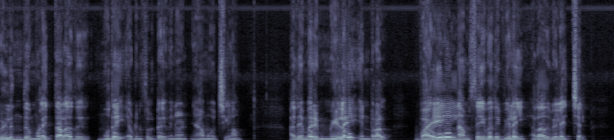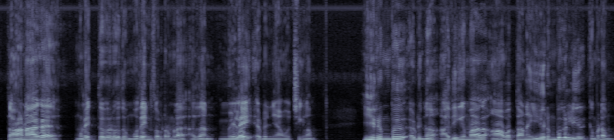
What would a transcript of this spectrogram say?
விழுந்து முளைத்தால் அது முதை அப்படின்னு சொல்லிட்டு நான் ஞாபகம் வச்சுக்கலாம். அதே மாதிரி மிளை என்றால் வயலில் நாம் செய்வது விளை அதாவது விளைச்சல். தானாக முளைத்து வருவது முதைன்னு சொல்கிறோம்ல அதுதான் மிளை அப்படின்னு ஞாபகம் வச்சுக்கலாம். இரும்பு அப்படின்னா அதிகமாக ஆபத்தான எறும்புகள் இருக்கும் இடம்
